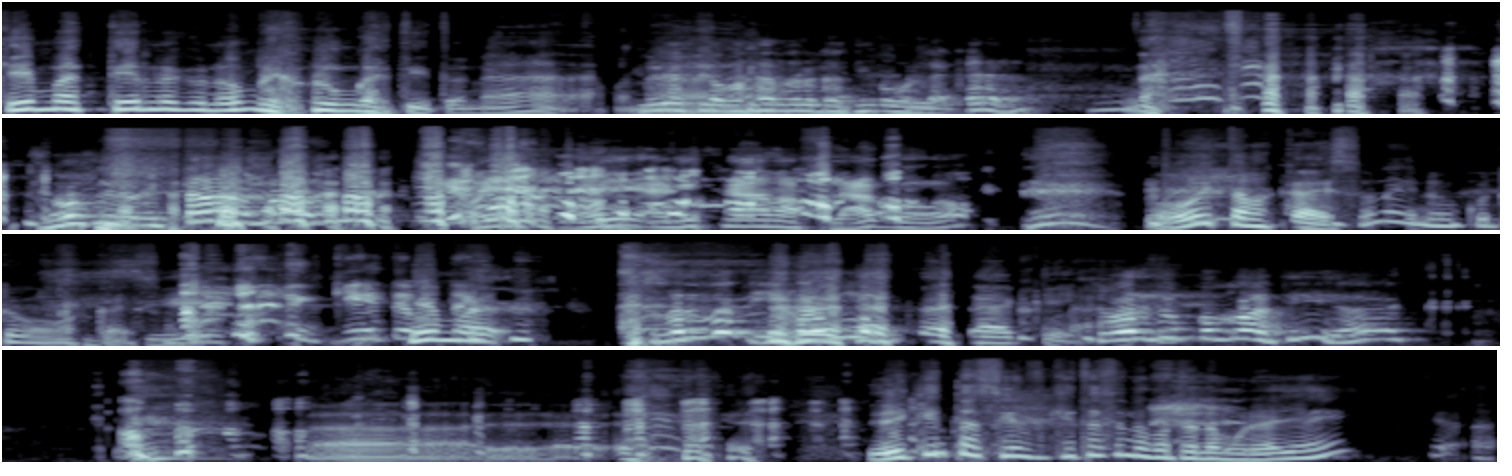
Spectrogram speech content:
¿Qué es más tierno que un hombre con un gatito? Nada. pues Mira, está pasando el gatito por la cara. No, está. no, Oye, oye, aquí estaba más flaco. Hoy está más cabezona y no encuentro como más cabezona. Sí. ¿Qué te ¿Qué gusta? más? Se parece a ti. Se parece un poco a ti, ¿eh? Ay. ¿Y ahí qué está haciendo? ¿Qué está haciendo contra la muralla ahí? Ah,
